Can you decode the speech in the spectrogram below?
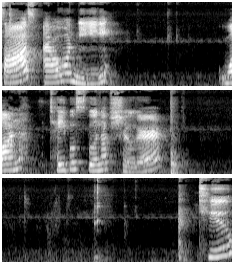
sauce, I will need one tablespoon of sugar, two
